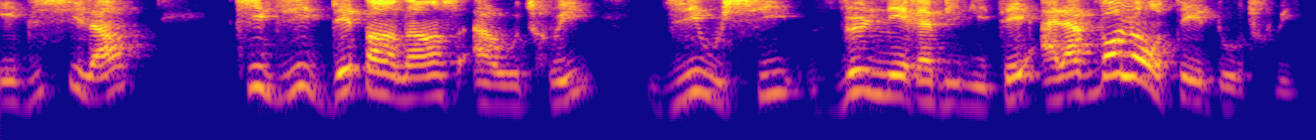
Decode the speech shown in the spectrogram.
Et d'ici là, qui dit dépendance à autrui dit aussi vulnérabilité à la volonté d'autrui.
